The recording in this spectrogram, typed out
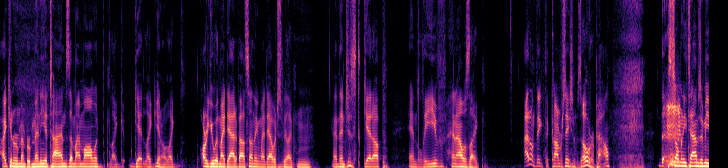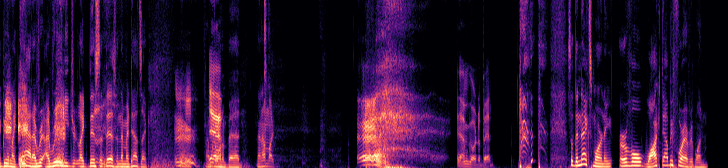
I can remember many a times that my mom would like get like you know like argue with my dad about something. My dad would just be like, hmm, and then just get up and leave. And I was like, I don't think the conversation was over, pal. So many times of me being like, Dad, I, re- I really need your like this and this, and then my dad's like, Mm-hmm. I'm Yeah. going to bed, and I'm like, I'm going to bed. So the next morning, Ervil walked out before everyone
